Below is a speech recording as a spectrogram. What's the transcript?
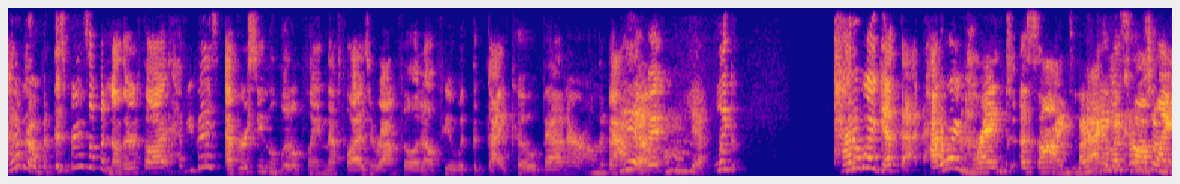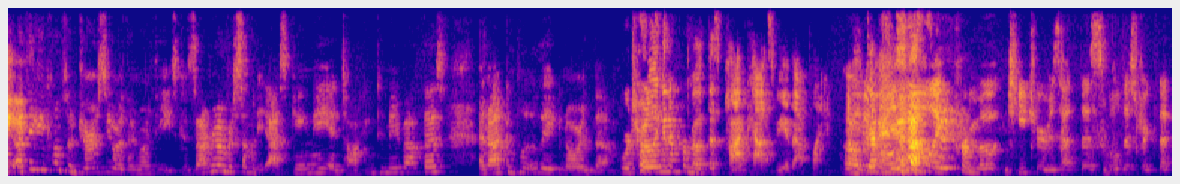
I don't know, but this brings up another thought. Have you guys ever seen the little plane that flies around Philadelphia with the Geico banner on the back yeah, of it? mhm, yeah. Like, how do I get that? How do I rent a sign to the I back think of a it small comes from plane? I think it comes from Jersey or the Northeast because I remember somebody asking me and talking to me about this, and I completely ignored them. We're totally going to promote this podcast via that plane. We Oh, should good. also like promote teachers at the school district that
